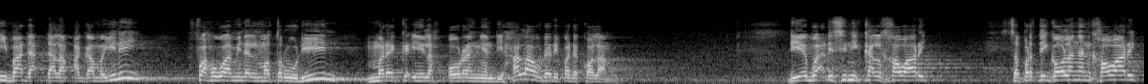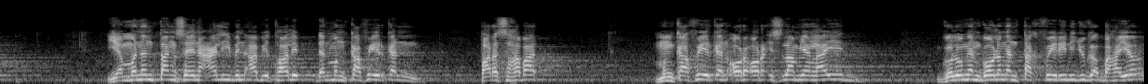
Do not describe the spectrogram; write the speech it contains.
ibadat dalam agama ini fahuwa minal matrudin. Mereka inilah orang yang dihalau daripada kolam. Dia buat di sini kal khawarij. Seperti golongan khawarij yang menentang Sayyidina Ali bin Abi Talib dan mengkafirkan para sahabat. Mengkafirkan orang-orang Islam yang lain. Golongan-golongan takfir ini juga bahaya.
